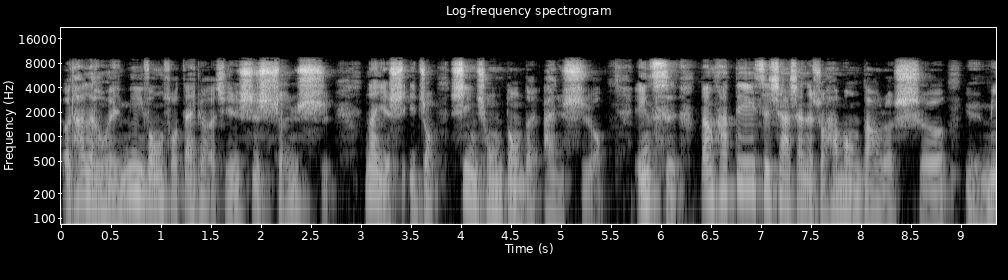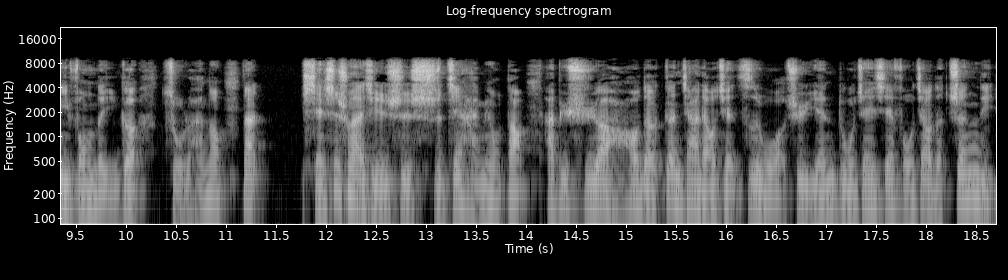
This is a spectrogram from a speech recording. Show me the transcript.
而他认为蜜蜂所代表的其实是神使，那也是一种性冲动的暗示哦。因此，当他第一次下山的时候，他梦到了蛇与蜜蜂的一个阻拦哦。那显示出来其实是时间还没有到，他必须要好好的更加了解自我，去研读这些佛教的真理，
